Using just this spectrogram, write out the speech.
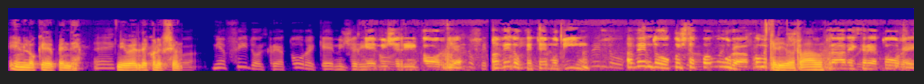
en lo que depende, nivel de conexión. Mi affido al creatore che è misericordia, ma vedo che temo Din. Avendo questa paura, come Querido Rab, incontrare il creatore?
